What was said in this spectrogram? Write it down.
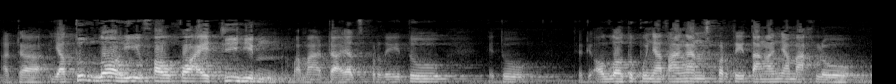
ada yadullahi fauqa aidihim. Mama ada ayat seperti itu. Itu jadi Allah itu punya tangan seperti tangannya makhluk.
